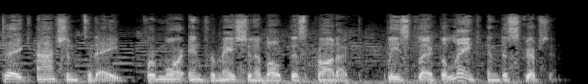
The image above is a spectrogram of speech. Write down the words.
Take action today. For more information about this product, please click the link in description.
